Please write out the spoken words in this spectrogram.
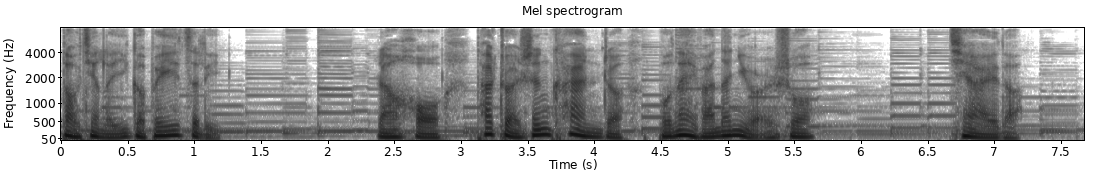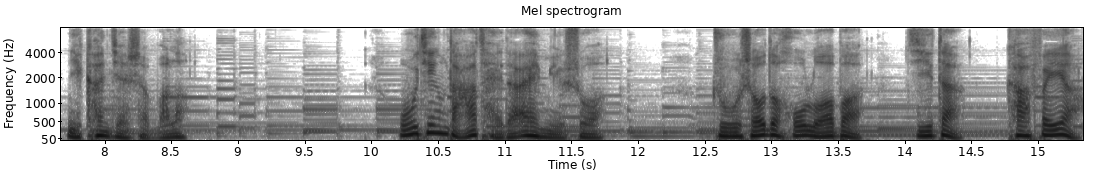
倒进了一个杯子里。然后他转身看着不耐烦的女儿说：“亲爱的，你看见什么了？”无精打采的艾米说：“煮熟的胡萝卜、鸡蛋、咖啡啊，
